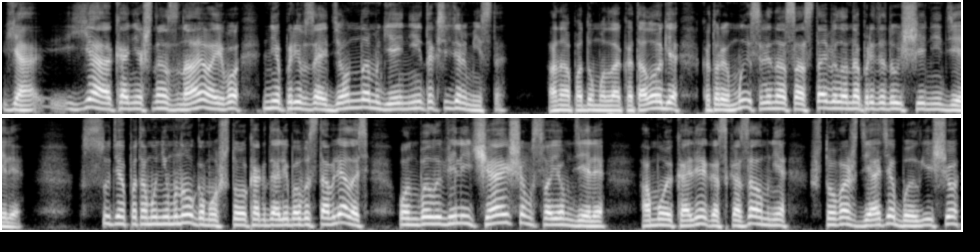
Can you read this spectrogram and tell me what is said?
«Я... я, конечно, знаю о его непревзойденном гении таксидермиста». Она подумала о каталоге, который мысленно составила на предыдущей неделе. Судя по тому немногому, что когда-либо выставлялось, он был величайшим в своем деле, а мой коллега сказал мне, что ваш дядя был еще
